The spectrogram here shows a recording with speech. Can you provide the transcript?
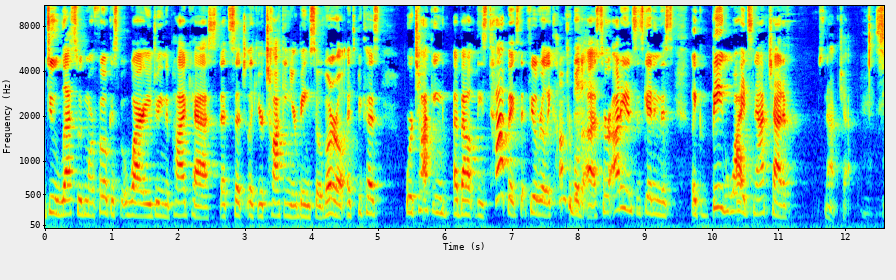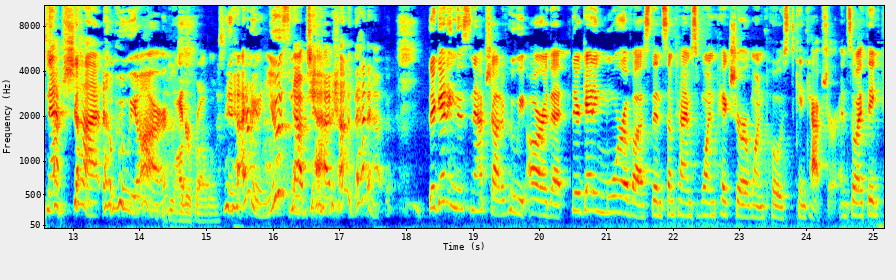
do less with more focus. But why are you doing the podcast? That's such like you're talking, you're being so vulnerable. It's because we're talking about these topics that feel really comfortable to us. So our audience is getting this like big wide Snapchat of Snapchat snapshot of who we are. Blogger problems. Yeah, I don't even use Snapchat. How did that happen? They're getting this snapshot of who we are that they're getting more of us than sometimes one picture or one post can capture. And so I think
